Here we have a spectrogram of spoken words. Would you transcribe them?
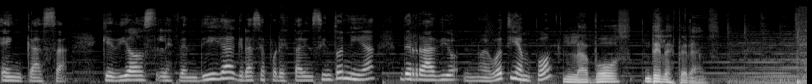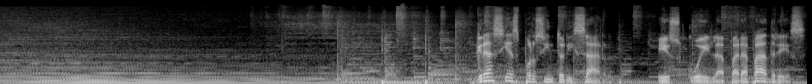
en casa. Que Dios les bendiga. Gracias por estar en sintonía de Radio Nuevo Tiempo. La voz de la esperanza. Gracias por sintonizar Escuela para Padres.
